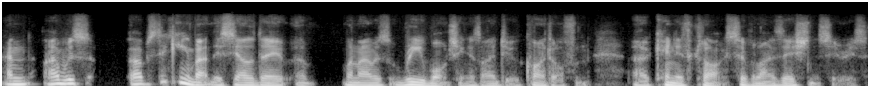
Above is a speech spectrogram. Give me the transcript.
And I was I was thinking about this the other day uh, when I was rewatching, as I do quite often, uh, Kenneth Clark's Civilization series.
